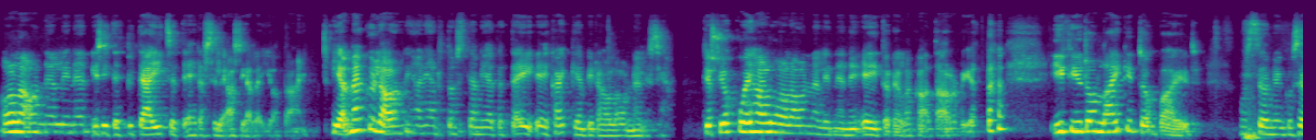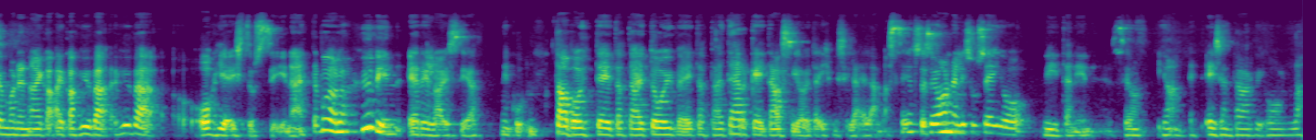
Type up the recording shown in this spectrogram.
olla onnellinen ja sitten pitää itse tehdä sille asialle jotain. Ja mä kyllä olen ihan jäänyt sitä mieltä, että ei, ei kaikkien pidä olla onnellisia. Jos joku ei halua olla onnellinen, niin ei todellakaan tarvi. Että if you don't like it, don't buy it. Musta se on niin semmoinen aika, aika hyvä, hyvä ohjeistus siinä, että voi olla hyvin erilaisia niin kuin, tavoitteita tai toiveita tai tärkeitä asioita ihmisillä elämässä. Jos se onnellisuus ei ole niitä, niin se on ihan, että ei sen tarvi olla.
